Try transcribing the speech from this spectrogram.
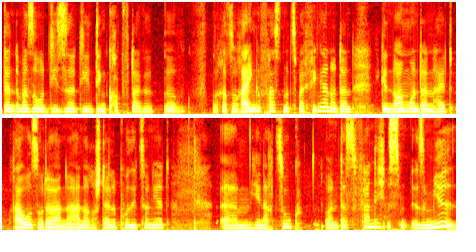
dann immer so diese, die, den Kopf da ge, ge, so reingefasst mit zwei Fingern und dann genommen und dann halt raus oder an eine andere Stelle positioniert, ähm, je nach Zug. Und das fand ich, ist, also mir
